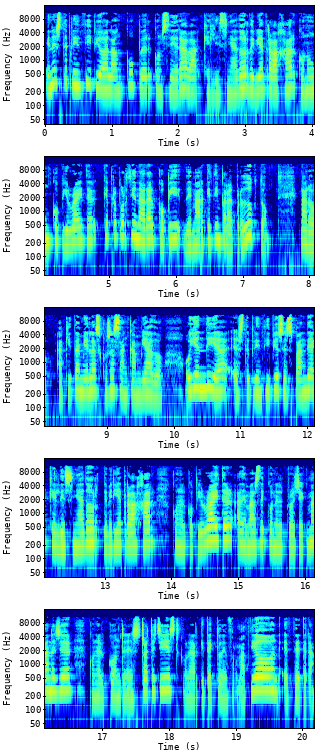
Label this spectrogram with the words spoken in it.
En este principio, Alan Cooper consideraba que el diseñador debía trabajar con un copywriter que proporcionara el copy de marketing para el producto. Claro, aquí también las cosas han cambiado. Hoy en día, este principio se expande a que el diseñador debería trabajar con el copywriter, además de con el project manager, con el content strategist, con el arquitecto de información, etc.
